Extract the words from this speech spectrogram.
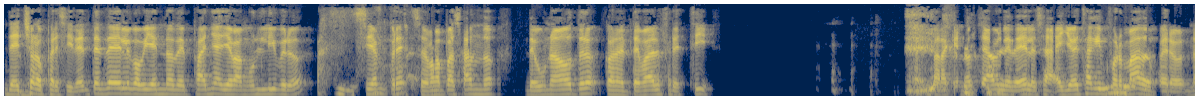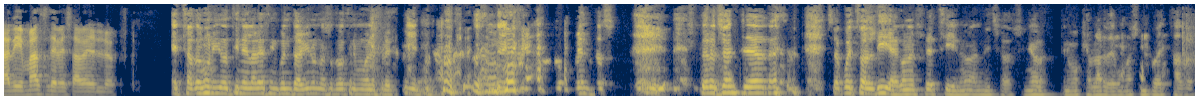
De hecho, los presidentes del gobierno de España llevan un libro, siempre se van pasando de uno a otro con el tema del Frestí. Para que no se hable de él. O sea, ellos están informados, pero nadie más debe saberlo. Estados Unidos tiene el área 51, nosotros tenemos el. Documentos. Pero Sánchez se ha puesto al día con el Fresti, ¿no? Han dicho, señor, tenemos que hablar de un asunto de Estado.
